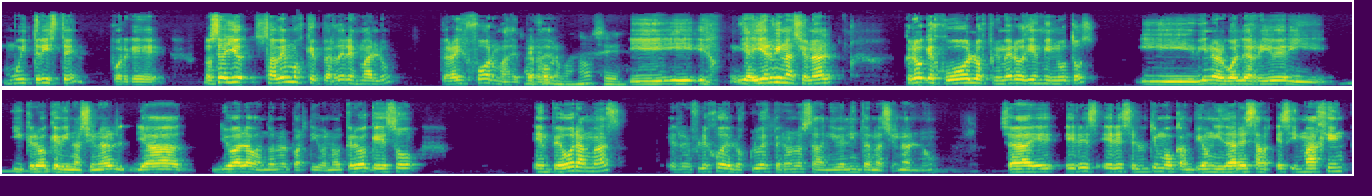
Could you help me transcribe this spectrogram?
muy triste porque, no sé, yo, sabemos que perder es malo, pero hay formas de perder. Hay formas, ¿no? Sí. Y, y, y, ayer Binacional creo que jugó los primeros 10 minutos y vino el gol de River y, y creo que Binacional ya dio al abandono el partido, ¿no? Creo que eso empeora más el reflejo de los clubes peruanos a nivel internacional, ¿no? O sea, e, eres, eres el último campeón y dar esa, esa imagen,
